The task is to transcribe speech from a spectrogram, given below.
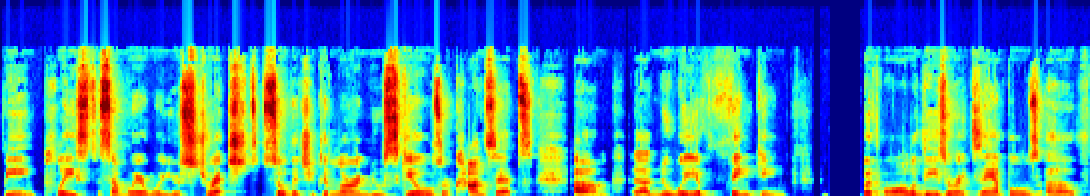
being placed somewhere where you're stretched so that you can learn new skills or concepts um, a new way of thinking. But all of these are examples of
